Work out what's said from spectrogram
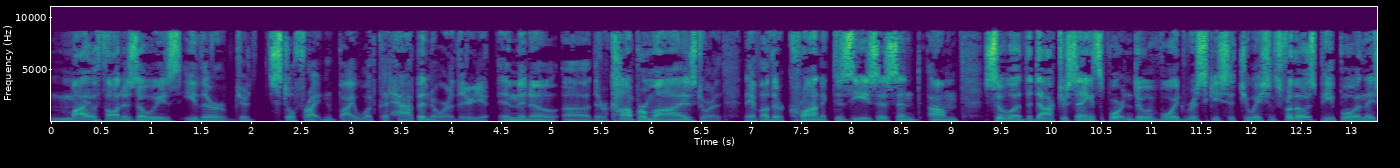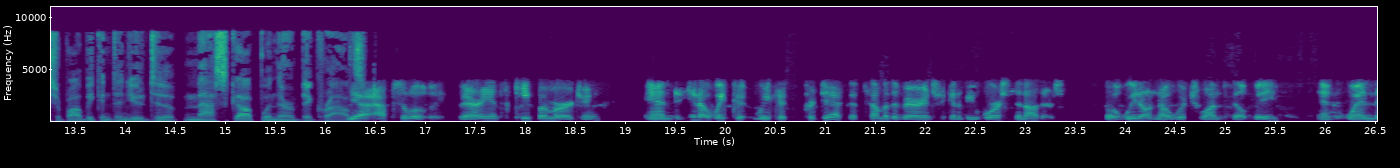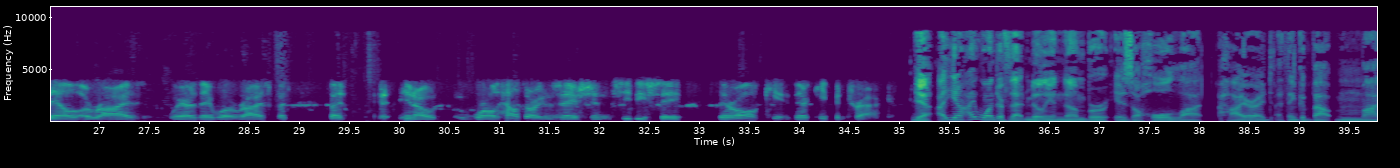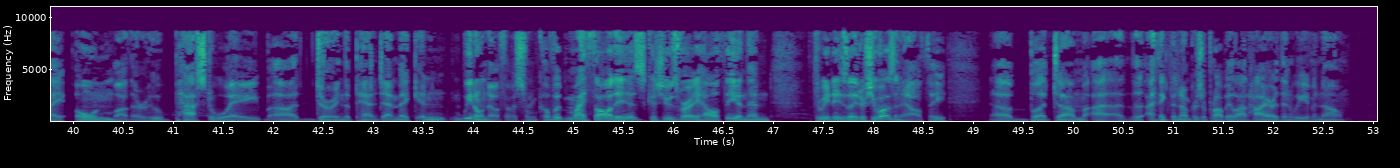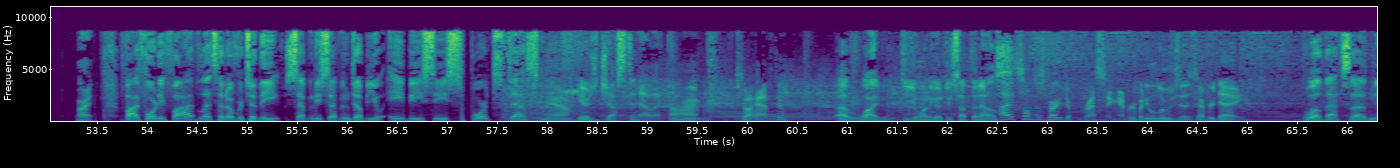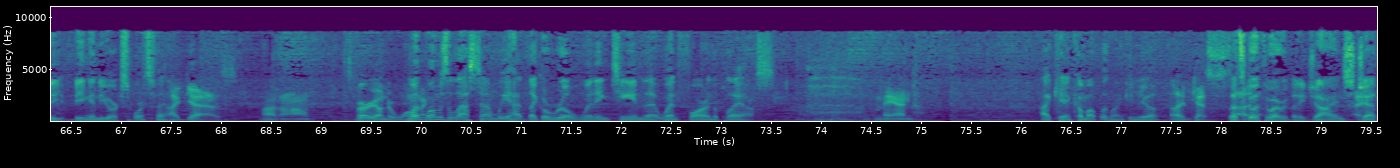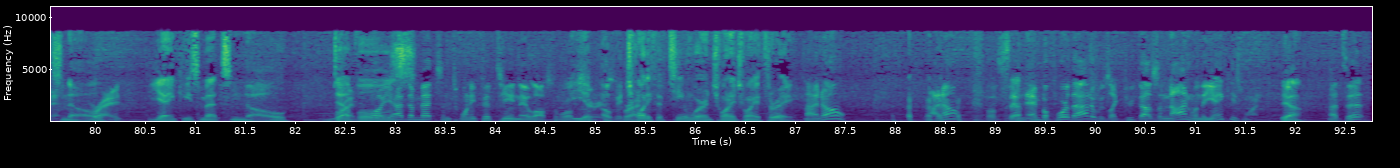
My thought is always either you're still frightened by what could happen, or they're immuno, uh, they're compromised, or they have other chronic diseases. And um, so uh, the doctor's saying it's important to avoid risky situations for those people, and they should probably continue to mask up when they're in big crowds. Yeah, absolutely. Variants keep emerging, and you know we could we could predict that some of the variants are going to be worse than others, but we don't know which ones they'll be and when they'll arise, where they will arise. But but you know, World Health Organization, CDC, they're all keep, they're keeping track. Yeah, I, you know, I wonder if that million number is a whole lot higher. I, I think about my own mother who passed away uh, during the pandemic, and we don't know if it was from COVID. But my thought is because she was very healthy, and then three days later she wasn't healthy. Uh, but um, I, I think the numbers are probably a lot higher than we even know. All right, five forty-five. Let's head over to the seventy-seven WABC Sports Desk. Yeah. Here's Justin Ellick. All right. Do I have to? Uh, why do you want to go do something else? Uh, it's all just very depressing. Everybody loses every day. well, that's uh, New, being a New York sports fan. I guess. I don't know. It's very underwhelming. When, when was the last time we had like a real winning team that went far in the playoffs? Man, I can't come up with one. Can you? I guess. Let's uh, go through everybody. Giants, I- Jets, no. right. Yankees, Mets, no. Right. Well, you had the Mets in 2015. They lost the World Yeah, Series. okay, Right. 2015. We're in 2023. I know. I know. Well, and, and before that, it was like 2009 when the Yankees won. Yeah. That's it.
